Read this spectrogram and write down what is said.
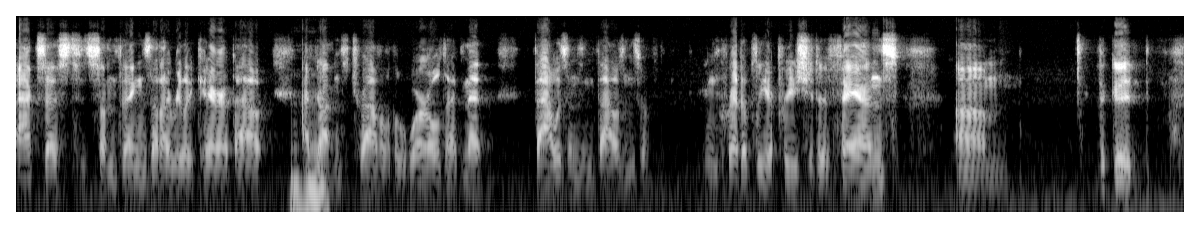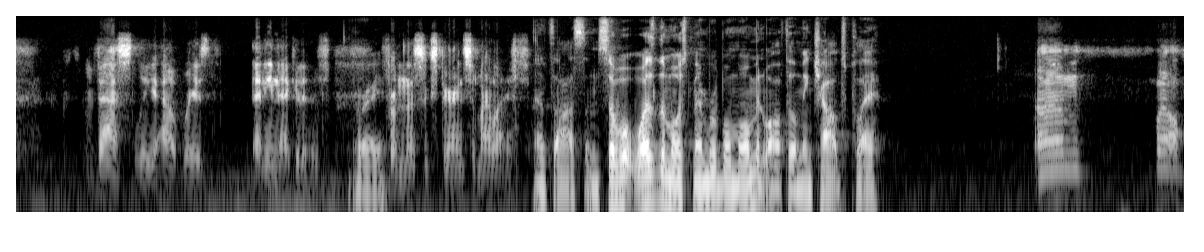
access to some things that I really care about. I've Mhm. gotten to travel the world. I've met thousands and thousands of incredibly appreciative fans. Um, the good vastly outweighs any negative Right. from this experience in my life. That's awesome. So, what was the most memorable moment while filming Child's Play? Um, well,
